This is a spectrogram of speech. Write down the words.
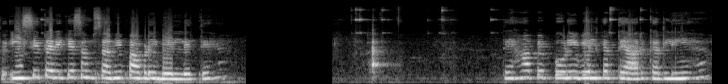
तो इसी तरीके से हम सभी पापड़ी बेल लेते हैं। तो यहाँ पे पूरी बेल कर तैयार कर लिए हैं।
